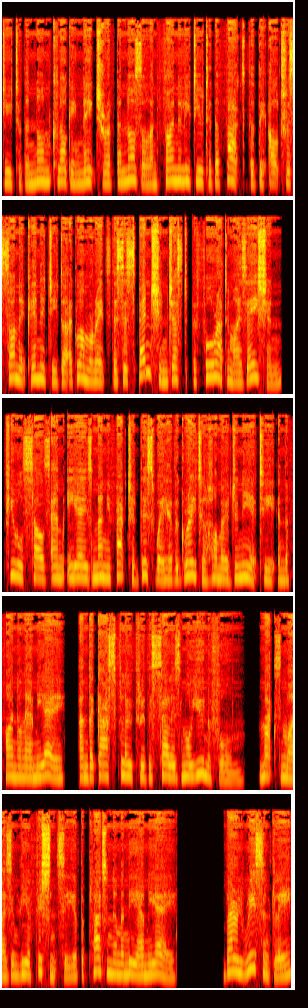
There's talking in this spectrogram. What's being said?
due to the non-clogging nature of the nozzle and finally due to the fact that the ultrasonic energy deagglomerates the suspension just before atomization, fuel cells MEAs manufactured this way have a greater homogeneity in the final MEA, and the gas flow through the cell is more uniform, maximizing the efficiency of the platinum in the MEA. Very recently,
